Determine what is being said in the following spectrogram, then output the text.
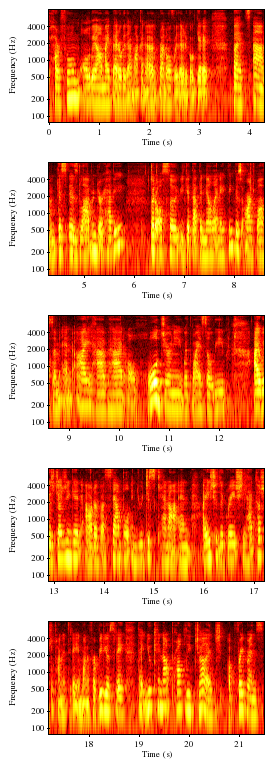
Parfum all the way on my bed over there. I'm not going to run over there to go get it. But um, this is lavender heavy, but also you get that vanilla. And I think there's orange blossom. And I have had a whole journey with YSL Libre. I was judging it out of a sample and you just cannot. And Aisha the Great, she had touched upon it today in one of her videos today, that you cannot properly judge a fragrance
